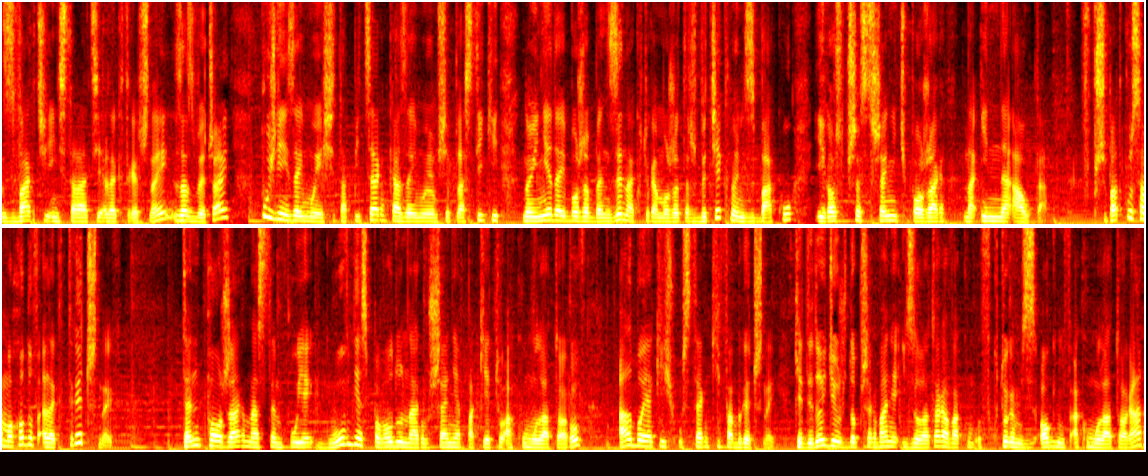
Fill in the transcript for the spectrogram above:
zwarcie instalacji elektrycznej, zazwyczaj, później zajmuje się tapicerka, zajmują się plastiki, no i nie daj Boże benzyna, która może też wycieknąć z baku i rozprzestrzenić pożar na inne auta. W przypadku samochodów elektrycznych ten pożar następuje głównie z powodu naruszenia pakietu akumulatorów albo jakiejś usterki fabrycznej. Kiedy dojdzie już do przerwania izolatora w, w którymś z ogniw akumulatora,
